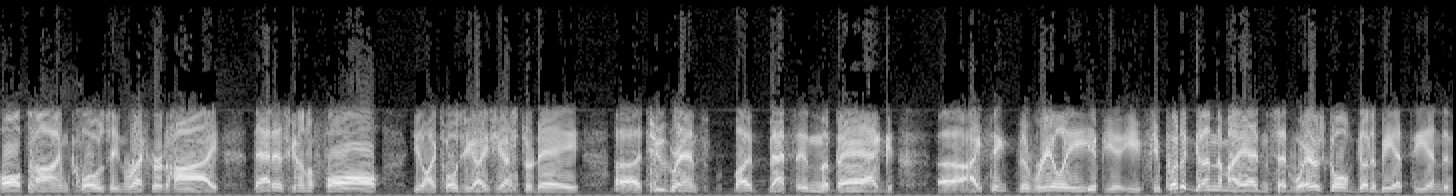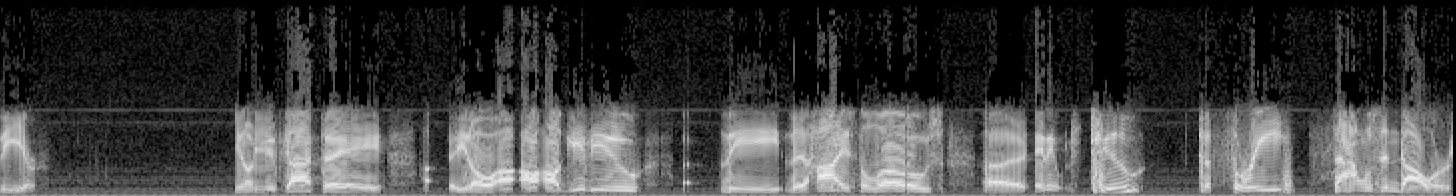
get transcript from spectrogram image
all-time closing record high. That is going to fall. You know, I told you guys yesterday, uh, two grand. Uh, that's in the bag. Uh, I think that really, if you if you put a gun to my head and said, "Where's gold going to be at the end of the year?" You know, you've got a, uh, you know, I'll, I'll give you the the highs, the lows, uh, any two to three thousand dollars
